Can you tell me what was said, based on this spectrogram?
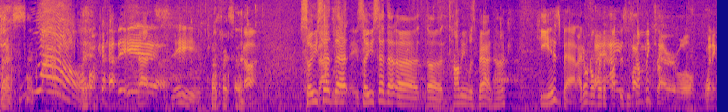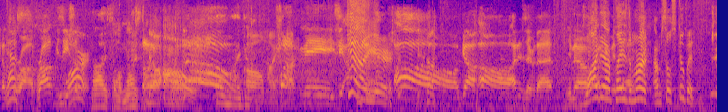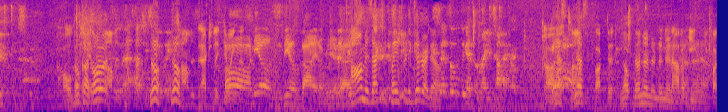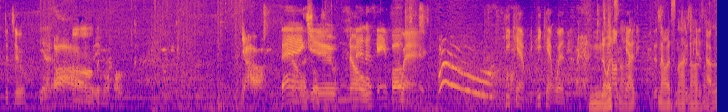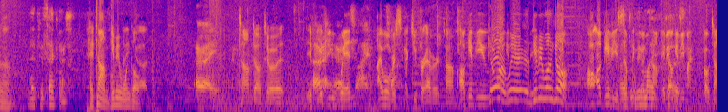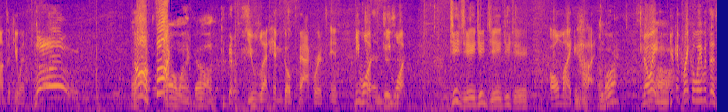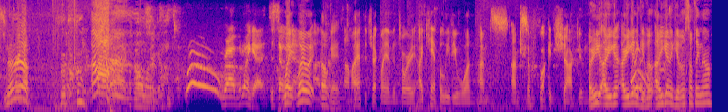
Nice. Wow! Fuck out of here. That's save. Perfect save. God. So you That said that. amazing. So you said that uh, uh, Tommy was bad, huh? He is bad. I don't know where the fuck I'm this is fucking coming from. Terrible when it comes Yes. to Rob. Rob is You easily- are. Nice, Tom. Nice. Tom. No. Oh my god. Oh my god. Fuck me. See, Get out of here! Oh god. Oh, I deserve that. You know. Why I'll did I give it play as the that. merc? I'm so stupid. Holy Oh, God. shit. Oh, Tom is, No, no. Tom is actually oh, doing Oh, this. Neil's Neil's dying over here, guys. Tom is actually playing pretty good right now. said something at the right time. Oh, Yes, Tom, yes. you fucked it. Nope. No. No. No. No. No. Nah, no, but he, no, no. he fucked it too. Yeah. Oh, Oh, but yeah. Thank No, you. No And that's game, folks. way. Woo! He can't. He can't win. No, it's Tom not. can't beat you. This, No, it's not. This No, can't it's not. happen. No. Two seconds. Hey Tom, give me Oh one my goal. God. All right. Tom, don't do it. If, All if right, you all right, win, it's. I will fine. respect you forever, Tom. I'll give you. Go on. give Where? you- Give me one goal. I'll, I'll give you something give good, my Tom. Maybe I'll give you my photons if you win. No! Oh fuck! Oh my god. You let him go backwards in. He won. Yeah, He GG. won. GG. GG. GG. Oh my god. One more? No wait, Oh. you can break away with this. No. No. Hurry No. Up. Ah! Oh my god. Woo! Rob, what do I get? Just tell me Wait. Wait. Wait. Okay. know, Tom, I have to check my inventory. I can't believe you won. I'm s- I'm so fucking shocked. You Are you? Are you gonna? Are you gonna give him? Are you gonna give him something now?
